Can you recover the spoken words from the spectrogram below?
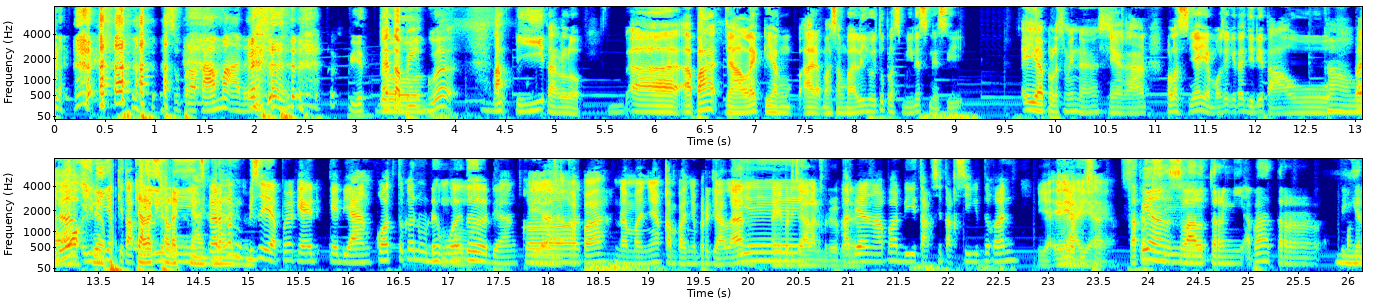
Supratama ada. gitu. eh tapi gua tapi tar lo eh, apa nyalek yang ada masang baliho itu plus minus gak sih? Eh, iya plus minus. Ya kan? Plusnya ya maksudnya kita jadi tahu. Tahu. Padahal oh, ini yang kita pilih nih. aja. Sekarang kan gitu. bisa ya kayak kayak diangkot tuh kan udah mulai Hmm. tuh diangkot. Iya, apa namanya kampanye berjalan. Iya. Ayo berjalan bener-bener. Ada yang apa di taksi-taksi gitu kan. Iya, Iya, iya, bisa. iya. Tapi yang selalu terengi apa terpikir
